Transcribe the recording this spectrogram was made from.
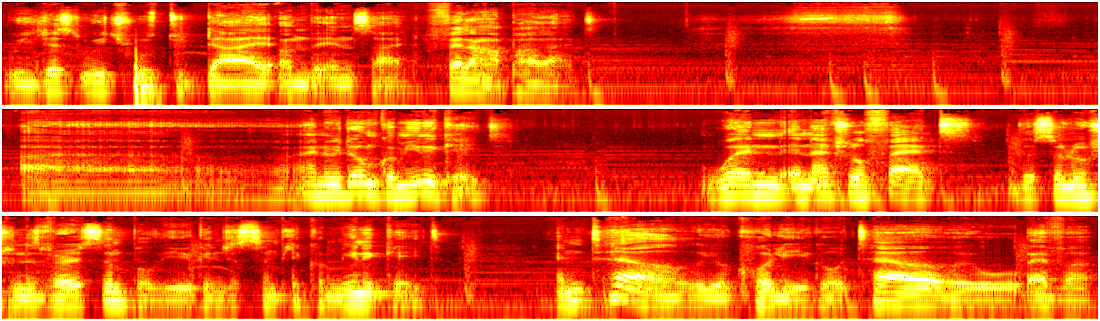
We just we choose to die on the inside. Fela ngaphakathi. Uh, and we don't communicate. When in actual fact, the solution is very simple. You can just simply communicate and tell your colleague or tell whoever,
